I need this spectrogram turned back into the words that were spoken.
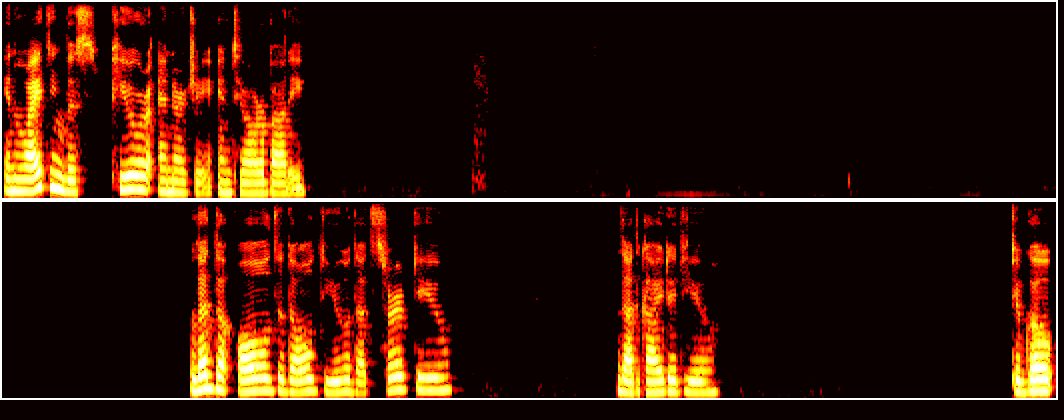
Inviting this pure energy into our body. Let the old, the old you that served you, that guided you, to go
